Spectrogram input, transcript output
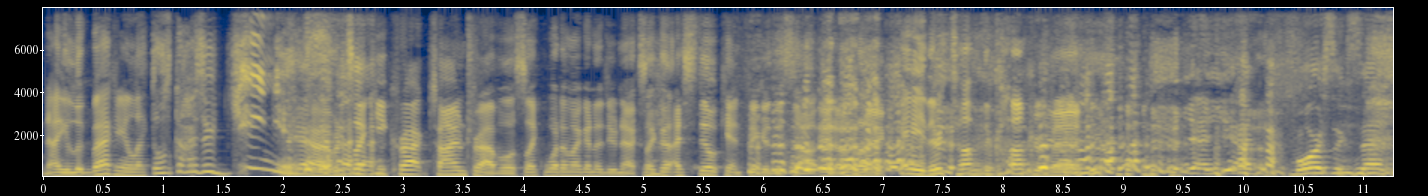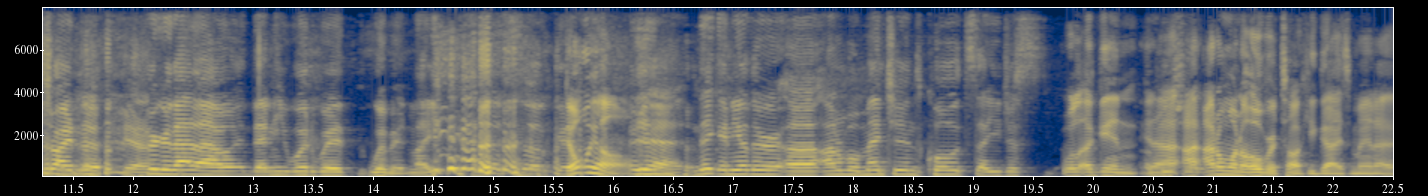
Now you look back and you're like, those guys are genius. Yeah, but it's like he cracked time travel. It's like, what am I going to do next? Like, I still can't figure this out. You know, like, hey, they're tough to conquer, man. yeah, he had more success trying to Yeah. figure that out than he would with women. Like, that's so good. Don't we all? Yeah, Nick. Any other uh, honorable mentions, quotes that you just? Well, again, and I, I, I don't want to overtalk you guys, man. I,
